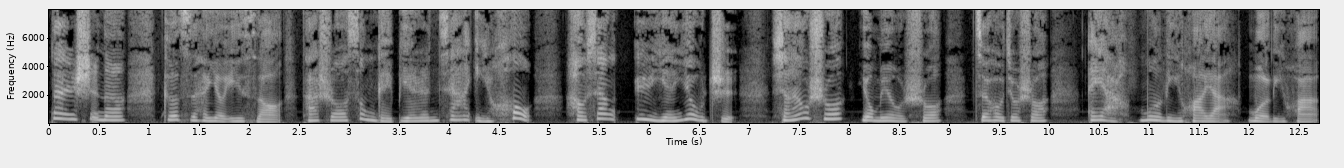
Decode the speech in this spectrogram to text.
但是呢，歌词很有意思哦。他说送给别人家以后，好像欲言又止，想要说又没有说，最后就说：“哎呀，茉莉花呀，茉莉花。”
